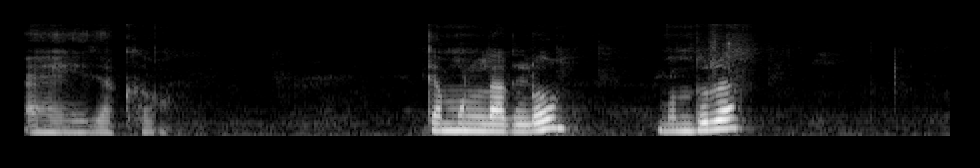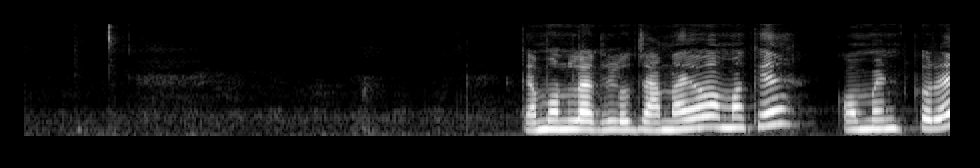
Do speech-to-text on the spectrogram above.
এই দেখো, কেমন লাগল বন্ধুরা? কেমন লাগল জানায়ও আমাকে কমেন্ট করে।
